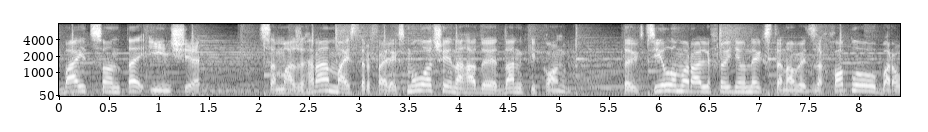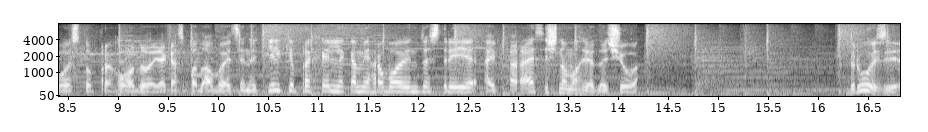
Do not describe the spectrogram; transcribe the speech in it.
Байтсон та інші. Сама ж гра майстер Фелікс молодший нагадує Данкі Конг. Та й в цілому Ральф Руйнівник становить захопливу барвисту пригоду, яка сподобається не тільки прихильникам ігрової індустрії, а й пересічному глядачу. Друзі,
